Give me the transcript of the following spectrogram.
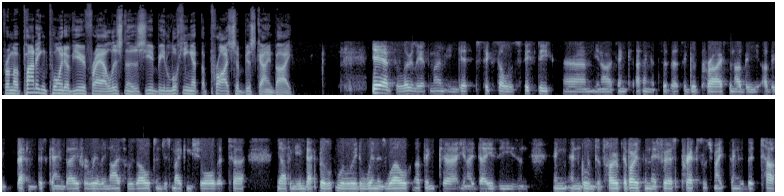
from a punting point of view for our listeners, you'd be looking at the price of Biscayne Bay. Yeah, absolutely. At the moment, you can get six dollars fifty. Um, you know, I think I think that's a, that's a good price, and I'd be I'd be backing Biscayne Bay for a really nice result, and just making sure that uh, you know, I think you back Willowy to win as well. I think uh, you know Daisies and, and and Glint of Hope they're both in their first preps, which makes things a bit tough.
